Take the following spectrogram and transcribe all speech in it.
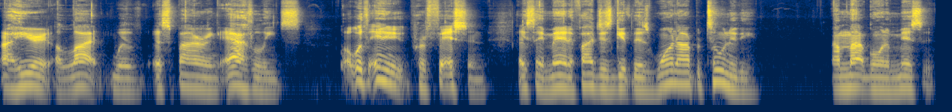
I hear it a lot with aspiring athletes or with any profession, they say, man, if I just get this one opportunity, I'm not going to miss it.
